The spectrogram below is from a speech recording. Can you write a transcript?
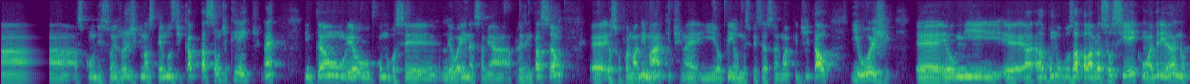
a, a, as condições hoje que nós temos de captação de cliente, né? Então, eu, como você leu aí nessa minha apresentação, é, eu sou formado em marketing, né? E eu tenho uma especialização em marketing digital. E hoje é, eu me, é, vamos usar a palavra associei com o Adriano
